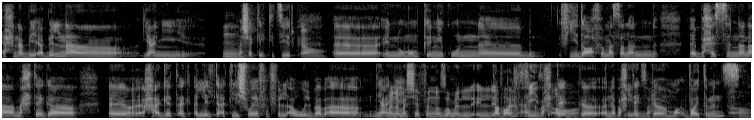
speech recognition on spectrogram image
إحنا بيقابلنا يعني مشاكل كتير آه. آه إنه ممكن يكون آه في ضعف مثلا آه، بحس إن أنا محتاجة حاجات قللت أكلي شوية ففي الأول ببقى يعني أنا ماشية في النظام ال- ال- طبعا التخسيس أنا بحتاج آه، أنا بحتاج صحيح. vitamins آه.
